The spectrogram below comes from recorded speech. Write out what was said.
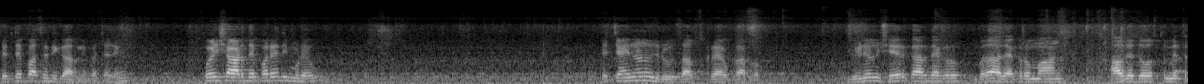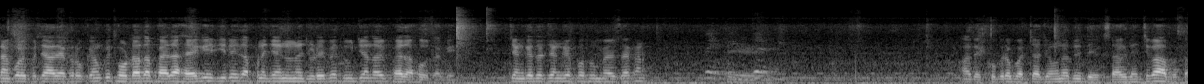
ਸਿੱਧੇ ਪਾਸੇ ਦੀ ਕਰ ਲਈ ਬੱਚਾ ਚੰਗਾ। ਕੋਈ ਨੀ ਦੇ ਪਰੇ ਦੀ ਮੁੜਿਓ ਤੇ ਚੈਨਲ ਨੂੰ ਜਰੂਰ ਸਬਸਕ੍ਰਾਈਬ ਕਰ ਲਓ। ਵੀਡੀਓ ਨੂੰ ਸ਼ੇਅਰ ਕਰ ਦਿਆ ਕਰੋ, ਵਧਾ ਦਿਆ ਕਰੋ ਮਾਣ, ਆਪਦੇ ਦੋਸਤ ਮਿੱਤਰਾਂ ਕੋਲ ਪਹੁੰਚਾ ਦਿਆ ਕਰੋ, ਕਿਉਂਕਿ ਤੁਹਾਡਾ ਤਾਂ ਫਾਇਦਾ ਹੈਗਾ ਜਿਹਦੇ ਜਿਹੜੇ ਆਪਣੇ ਚੈਨਲ ਨਾਲ ਜੁੜੇ ਪਏ, ਦੂਜਿਆਂ ਦਾ ਵੀ ਫਾਇਦਾ ਹੋ ਸਕੇ। ਚੰਗੇ ਤੋਂ ਚੰਗੇ ਪਸ਼ੂ ਮਿਲ ਸਕਣ। ਤੇ ਆ ਦੇਖੋ ਵੀਰੋ, ਬੱਚਾ ਚਾਹੁੰਦਾ, ਤੁਸੀਂ ਦੇਖ ਸਕਦੇ ਹੋ ਝਗਾ ਪੁੱਤ।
